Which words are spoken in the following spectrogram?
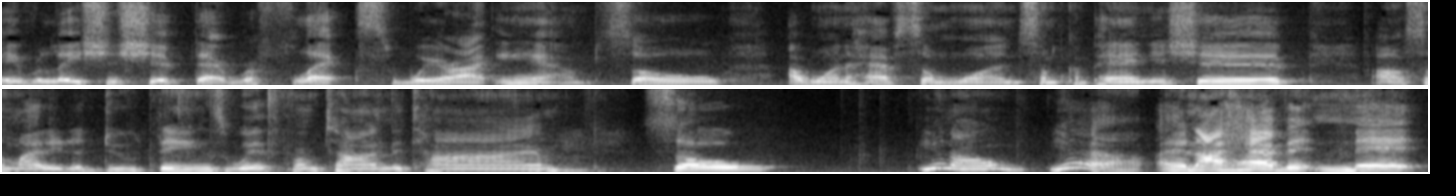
a relationship that reflects where I am. So I want to have someone, some companionship, uh, somebody to do things with from time to time. So, you know, yeah. And I haven't met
